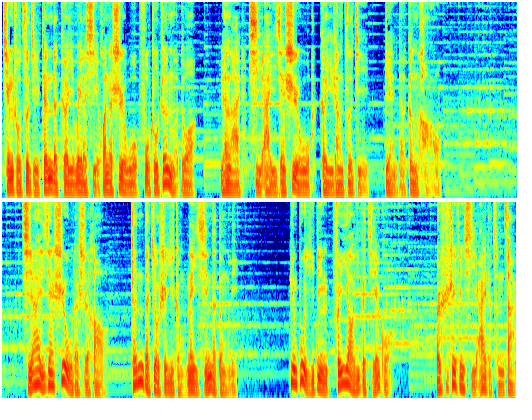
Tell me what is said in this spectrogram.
清楚自己真的可以为了喜欢的事物付出这么多。原来喜爱一件事物可以让自己变得更好。喜爱一件事物的时候，真的就是一种内心的动力，并不一定非要一个结果，而是这份喜爱的存在，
